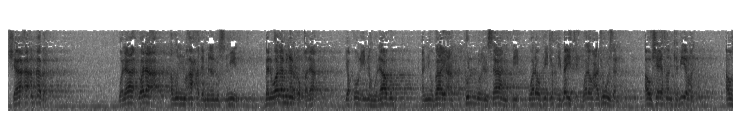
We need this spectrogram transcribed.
شاء أم أبى. ولا ولا أظن أحدا من المسلمين بل ولا من العقلاء يقول إنه لابد أن يبايع كل إنسان في ولو في جحر بيته ولو عجوزا أو شيخا كبيرا أو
